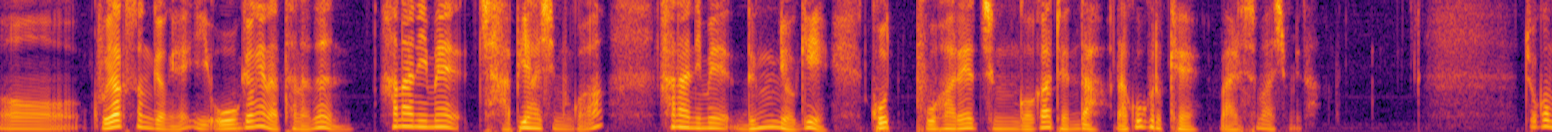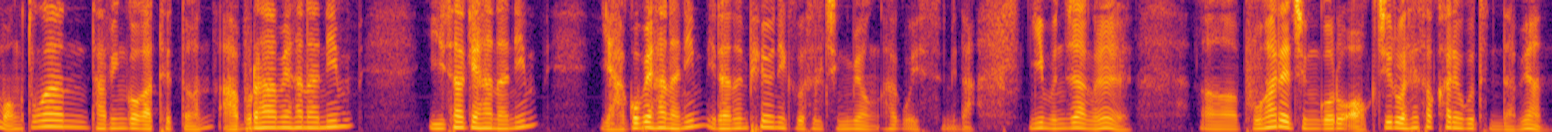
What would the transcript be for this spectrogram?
어, 구약 성경에 이 오경에 나타나는 하나님의 자비하심과 하나님의 능력이 곧 부활의 증거가 된다라고 그렇게 말씀하십니다. 조금 엉뚱한 답인 것 같았던 아브라함의 하나님, 이삭의 하나님, 야곱의 하나님이라는 표현이 그것을 증명하고 있습니다. 이 문장을 어, 부활의 증거로 억지로 해석하려고 든다면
